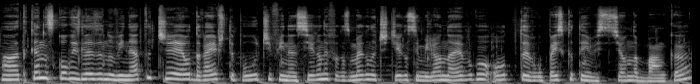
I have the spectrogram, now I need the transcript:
А, така наскоро излезе новината, че Eldrive ще получи финансиране в размер на 40 милиона евро от Европейската инвестиционна банка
